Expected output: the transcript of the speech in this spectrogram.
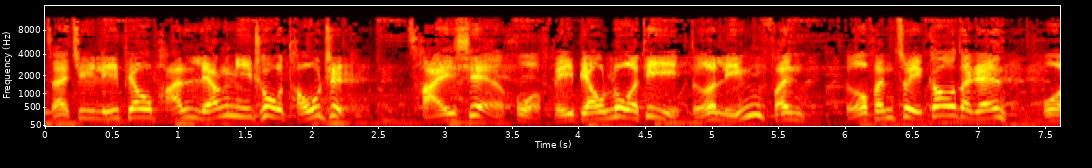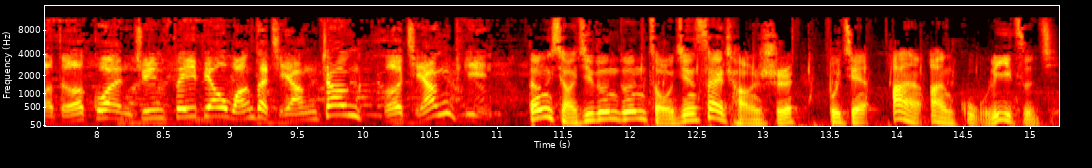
在距离标盘两米处投掷，踩线或飞镖落地得零分。”得分最高的人获得冠军飞镖王的奖章和奖品。当小鸡墩墩走进赛场时，不禁暗暗鼓励自己：“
